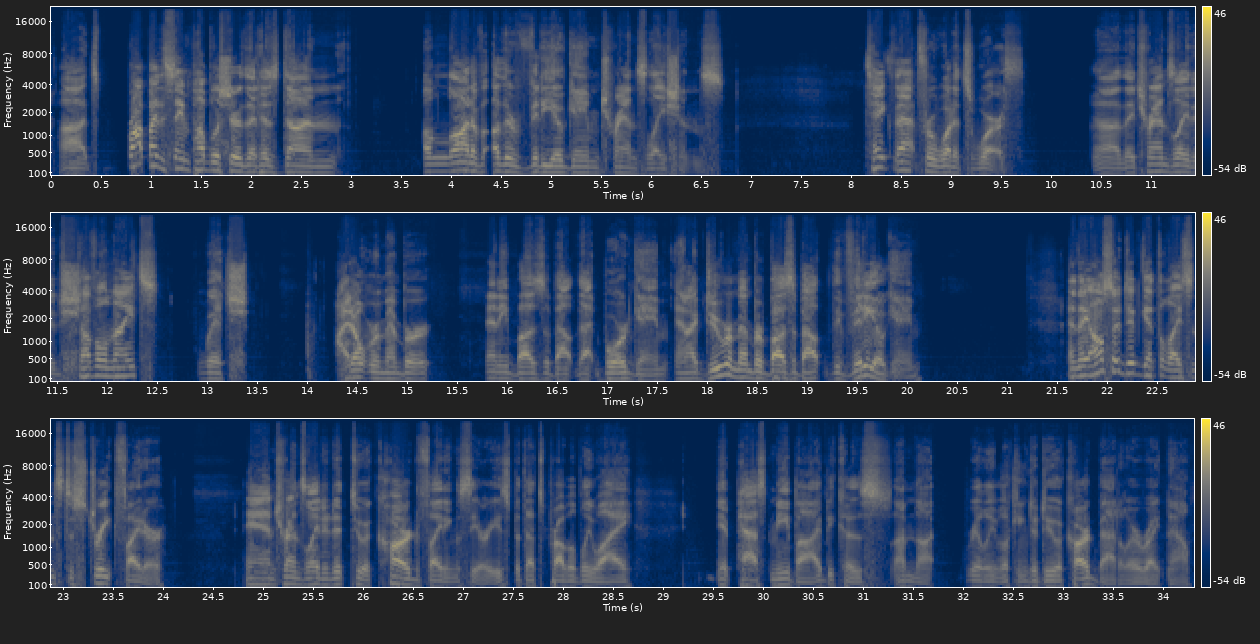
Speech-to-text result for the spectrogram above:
Uh, it's brought by the same publisher that has done a lot of other video game translations. Take that for what it's worth. Uh, they translated Shovel Knight, which I don't remember any buzz about that board game, and I do remember buzz about the video game. And they also did get the license to Street Fighter, and translated it to a card fighting series, but that's probably why it passed me by because I'm not really looking to do a card battler right now.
